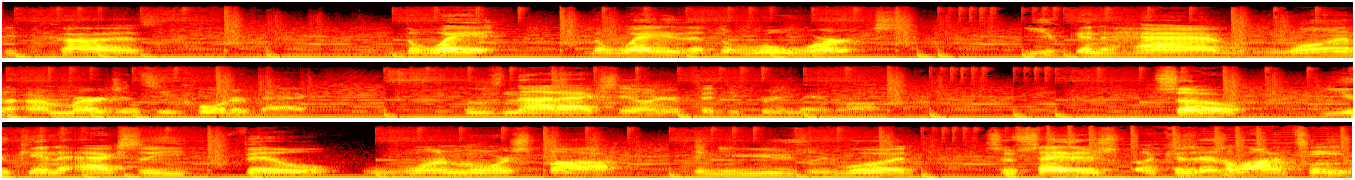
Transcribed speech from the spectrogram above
because the way it, the way that the rule works, you can have one emergency quarterback who's not actually on your 53 man roster. So you can actually fill one more spot than you usually would. So say there's uh, because there's a lot of teams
